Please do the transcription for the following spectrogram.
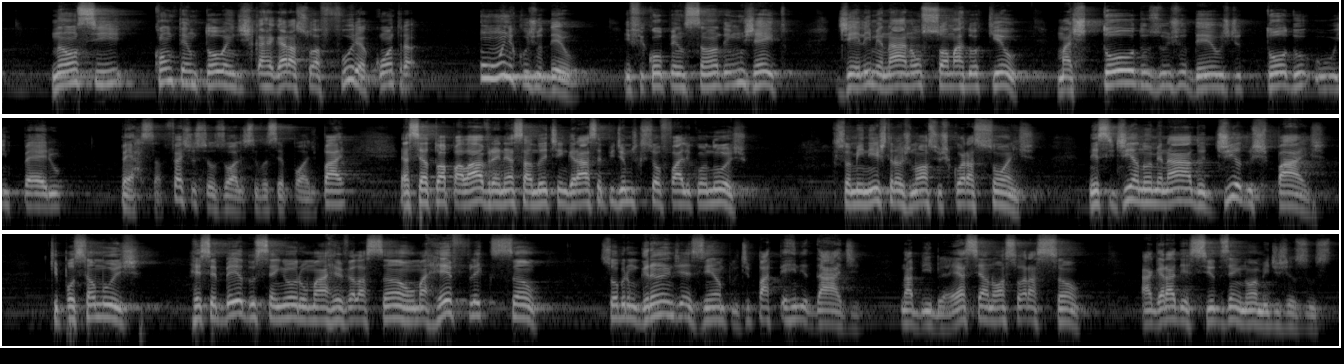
não se contentou em descarregar a sua fúria contra um único judeu e ficou pensando em um jeito de eliminar não só Mardoqueu, mas todos os judeus de todo o império persa. Feche os seus olhos se você pode. Pai, essa é a tua palavra e nessa noite em graça pedimos que o Senhor fale conosco, que o Senhor ministre aos nossos corações, nesse dia nominado Dia dos Pais que possamos receber do Senhor uma revelação, uma reflexão sobre um grande exemplo de paternidade na Bíblia. Essa é a nossa oração, agradecidos em nome de Jesus.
